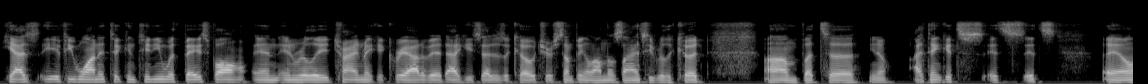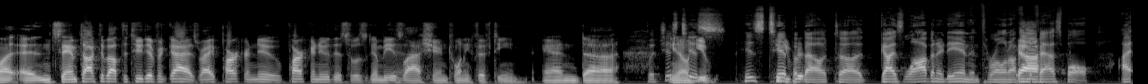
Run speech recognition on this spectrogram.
he has if he wanted to continue with baseball and and really try and make a career out of it, like he said, as a coach or something along those lines, he really could. Um, but uh, you know, I think it's it's it's you know, and Sam talked about the two different guys, right? Parker knew Parker knew this was going to be his last year in 2015, and uh, but just you know, his he, his tip he, about uh, guys lobbing it in and throwing off Yeah. the fastball. I,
